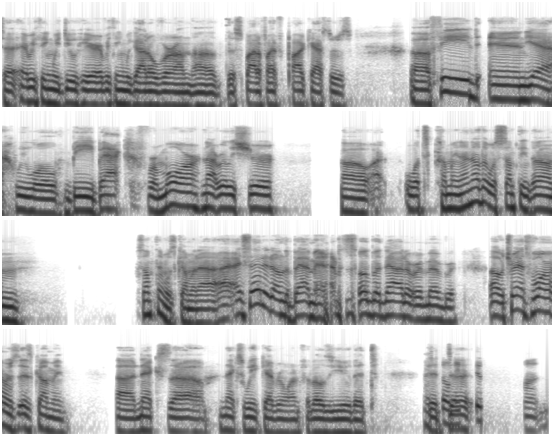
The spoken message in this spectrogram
to everything we do here, everything we got over on uh, the Spotify for podcasters uh, feed. And yeah, we will be back for more. Not really sure uh, what's coming. I know there was something. Um, something was coming out. I, I said it on the Batman episode, but now I don't remember. Oh, Transformers is coming uh, next uh, next week. Everyone, for those of you that I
